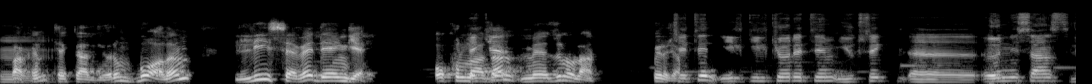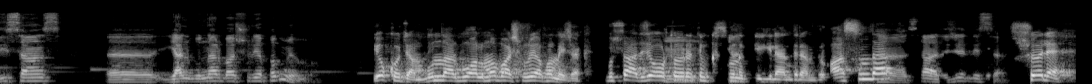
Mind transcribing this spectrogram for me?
Hmm. Bakın tekrar diyorum. Bu alım lise ve denge. Okullardan mezun olan. Buyur hocam. Çetin ilk ilk öğretim, yüksek e, ön lisans, lisans e, yani bunlar başvuru yapamıyor mu? Yok hocam bunlar bu alıma başvuru yapamayacak. Bu sadece orta Hmm, öğretim kısmını ilgilendiren bir. Aslında Ha, sadece lise. şöyle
